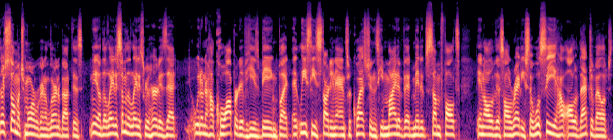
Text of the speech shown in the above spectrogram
there's so much more we're going to learn about this. You know, the latest some of the latest we heard is that we don't know how cooperative he's being, but at least he's starting to answer questions. He might have admitted some fault in all of this already. So we'll see how all of that develops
